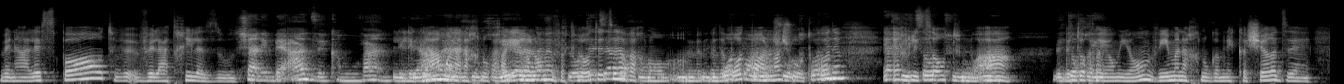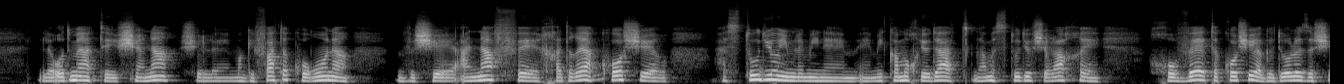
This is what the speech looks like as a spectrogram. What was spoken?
ונעלי ספורט ו- ולהתחיל לזוז. שאני בעד זה כמובן. לגמרי, אנחנו חלילה לא מבטלות את זה, ואנחנו מדברות פה על משהו עוד קודם, איך ליצור תנועה בתוך היום יום, ואם אנחנו גם נקשר את זה לעוד מעט אה, שנה של אה, מגפת הקורונה, ושענף אה, חדרי הכושר, הסטודיואים למיניהם, מי כמוך יודעת, גם הסטודיו שלך חווה את הקושי הגדול הזה ש,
